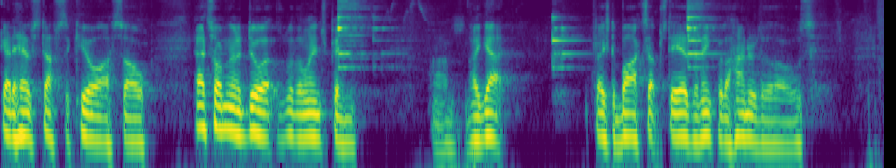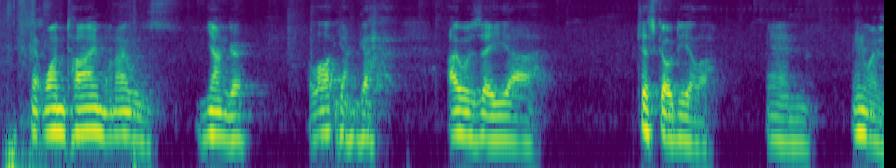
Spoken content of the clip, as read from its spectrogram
Got to have stuff secure, so that's what I'm going to do it with a linchpin. Um, I got placed a box upstairs, I think, with a hundred of those. At one time, when I was younger, a lot younger, I was a uh, Tisco dealer. And anyway,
